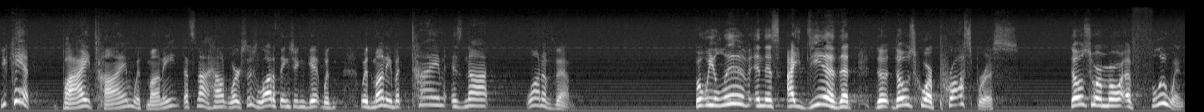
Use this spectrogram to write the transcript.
You can't buy time with money. That's not how it works. There's a lot of things you can get with, with money, but time is not one of them. But we live in this idea that the, those who are prosperous, those who are more affluent,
